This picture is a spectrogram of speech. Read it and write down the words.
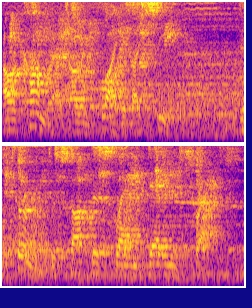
Our comrades are in flight as I speak, determined to stop this plan dead in its tracks.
